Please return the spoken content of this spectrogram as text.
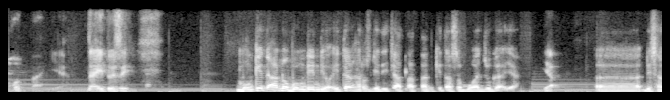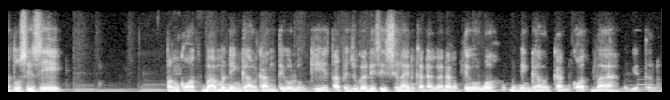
khotbahnya. Nah itu sih. Mungkin anu Bung Dindio itu yang harus jadi catatan kita semua juga ya. Ya. Uh, di satu sisi pengkhotbah meninggalkan teologi, tapi juga di sisi lain kadang-kadang teolog meninggalkan khotbah begitu loh.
